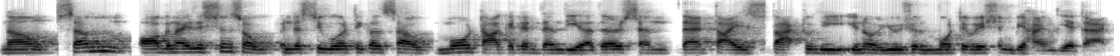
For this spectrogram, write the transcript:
Now, some organizations or industry verticals are more targeted than the others, and that ties back to the you know usual motivation behind the attack.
